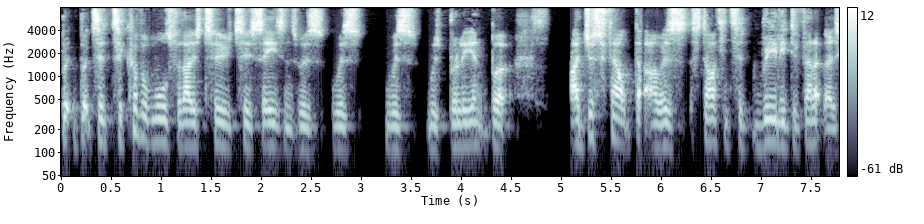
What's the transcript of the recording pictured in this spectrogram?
But but to, to cover Wolves for those two two seasons was was was was brilliant. But I just felt that I was starting to really develop those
